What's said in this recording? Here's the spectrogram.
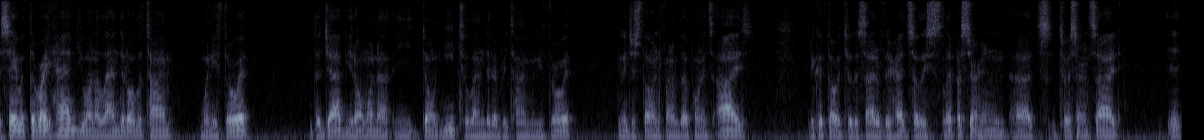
Say with the right hand, you want to land it all the time when you throw it. The jab, you don't want to, you don't need to land it every time when you throw it. You can just throw in front of the opponent's eyes. You could throw it to the side of their head so they slip a certain uh to a certain side. It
